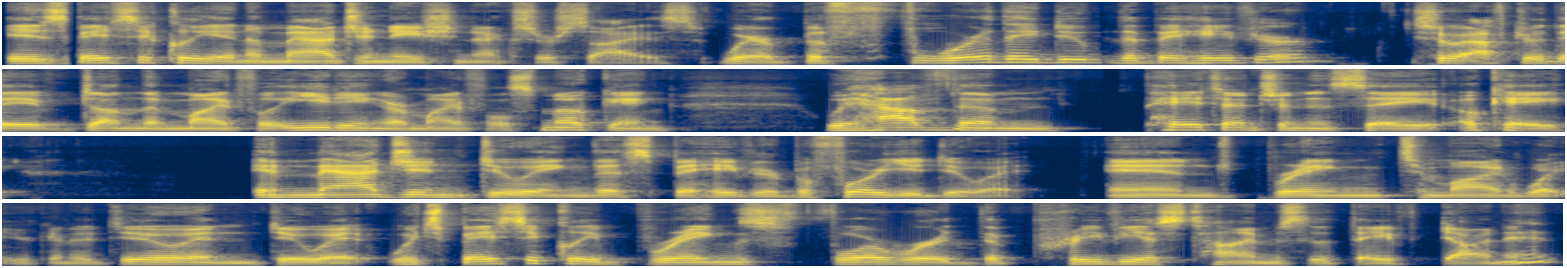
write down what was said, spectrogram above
is basically an imagination exercise where before they do the behavior so after they've done the mindful eating or mindful smoking we have them pay attention and say okay imagine doing this behavior before you do it and bring to mind what you're going to do and do it, which basically brings forward the previous times that they've done it.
